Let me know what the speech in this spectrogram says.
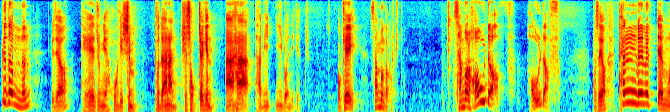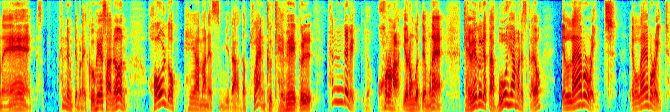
끝없는 그죠? 대중의 호기심, 부단한 지속적인 아하 답이 2번이겠죠. 오케이. 3번 가봅시다. 3번 hold off. hold off. 보세요. 팬데믹 때문에 팬데믹 때문에 그 회사는 hold up 해야만 했습니다. The plan 그 계획을 팬데믹 그죠? 코로나 이런 것 때문에 계획을 갖다가 뭐 해야만 했을까요? elaborate. elaborate.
